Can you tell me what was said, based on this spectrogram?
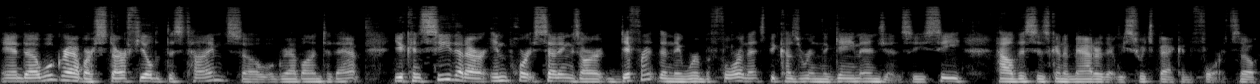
and uh, we'll grab our star field at this time. So we'll grab onto that. You can see that our import settings are different than they were before, and that's because we're in the game engine. So you see how this is going to matter that we switch back and forth. So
